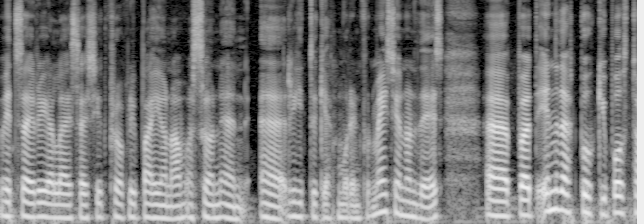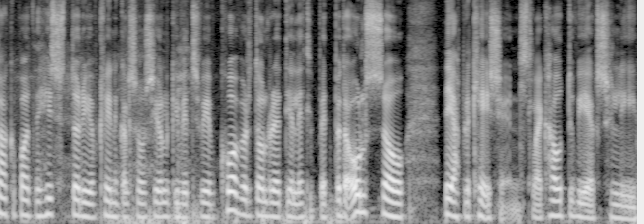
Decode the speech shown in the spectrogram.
Which I realize I should probably buy on Amazon and uh, read to get more information on this. Uh, but in that book, you both talk about the history of clinical sociology, which we have covered already a little bit, but also the applications, like how do we actually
